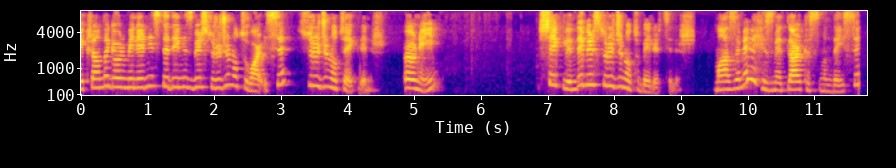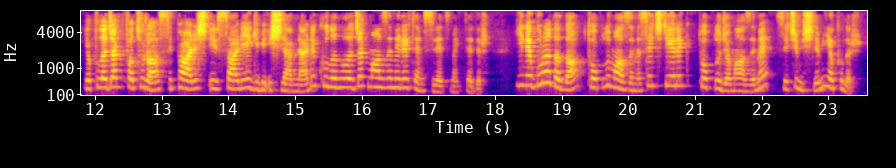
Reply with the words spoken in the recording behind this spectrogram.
ekranda görmelerini istediğimiz bir sürücü notu var ise sürücü notu eklenir. Örneğin şeklinde bir sürücü notu belirtilir. Malzeme ve hizmetler kısmında ise yapılacak fatura, sipariş, irsaliye gibi işlemlerde kullanılacak malzemeleri temsil etmektedir. Yine burada da toplu malzeme seç diyerek topluca malzeme seçim işlemi yapılır.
